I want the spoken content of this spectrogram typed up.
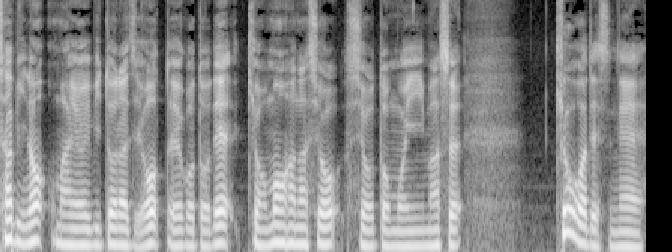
シャビの迷い人ラジオということで、今日もお話をしようと思います。今日はですね、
